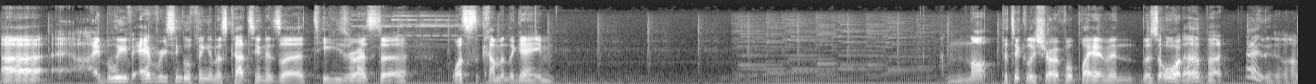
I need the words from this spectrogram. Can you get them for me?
Uh, I believe every single thing in this cutscene is a teaser as to what's to come in the game. Not particularly sure if we'll play him in this order, but you know.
